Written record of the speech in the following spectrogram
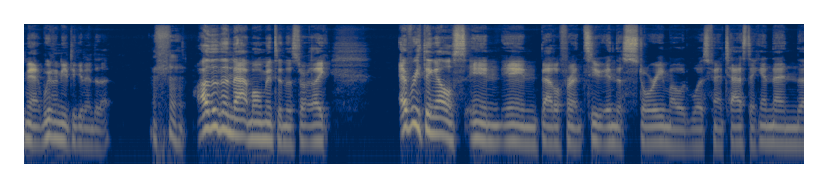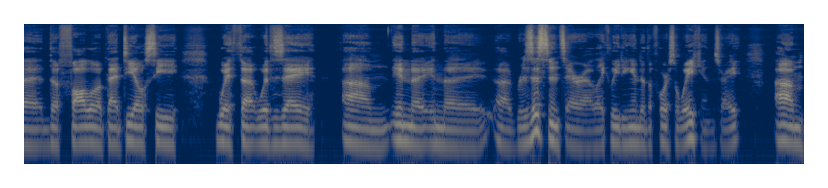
man we don't need to get into that. Other than that moment in the story like everything else in in battlefront 2 in the story mode was fantastic. And then the the follow-up that dlc with uh with zay um in the in the uh, resistance era like leading into the force awakens right? Um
